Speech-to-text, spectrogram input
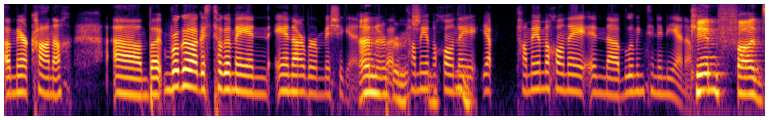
Americanach. Um, but ruggo agus tugad mé in Ann Arbor, Michigan. Ann Arbor, But Tá mé Michigan. chona, yep, tá mé chona in uh, Bloomington, Indiana. Cén fad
